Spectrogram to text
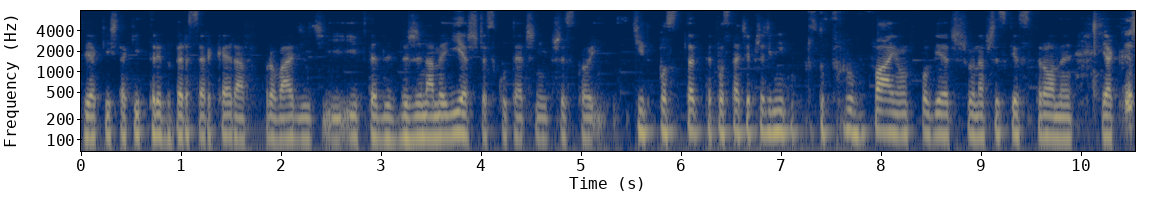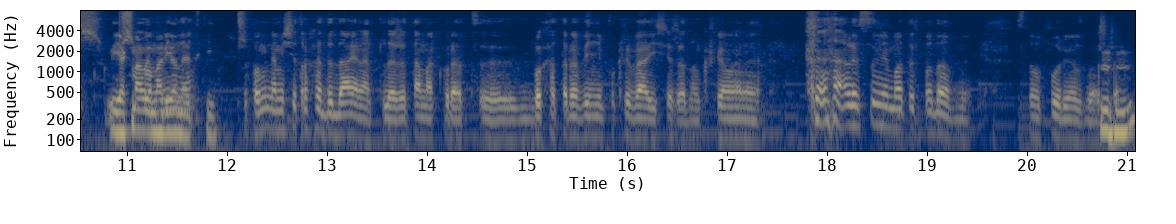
w jakiś taki tryb berserkera wprowadzić i, i wtedy wyżynamy jeszcze skuteczniej wszystko i ci posta- te postacie przeciwników po prostu fruwają w powietrzu na wszystkie strony, jak, Wiesz, jak małe marionetki. Przypomina mi się trochę The na tyle, że tam akurat y, bohaterowie nie pokrywali się żadną krwią, ale, ale w sumie motyw podobny. Z tą furią zwłaszcza. Mhm.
